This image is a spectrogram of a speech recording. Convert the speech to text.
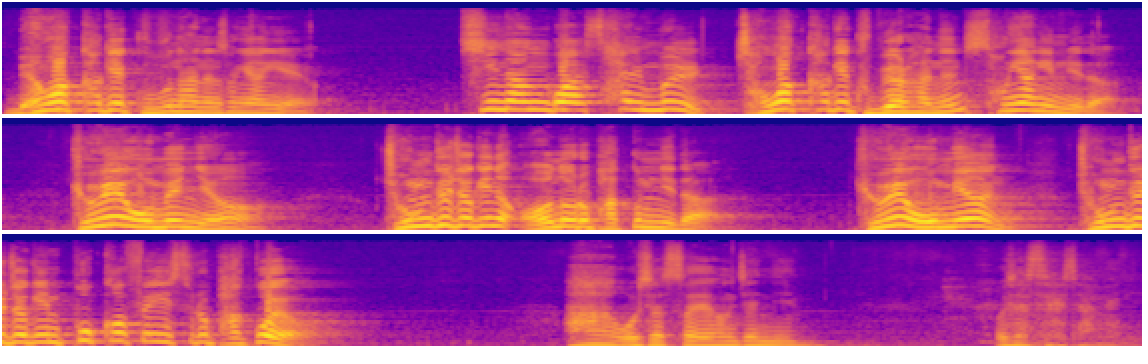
명확하게 구분하는 성향이에요. 신앙과 삶을 정확하게 구별하는 성향입니다. 교회 오면요. 종교적인 언어로 바꿉니다. 교회 오면 종교적인 포커 페이스로 바꿔요. 아, 오셨어요, 형제님. 오셨어요, 자매님.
